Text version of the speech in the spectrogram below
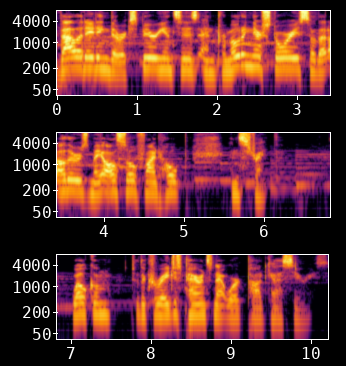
validating their experiences and promoting their stories so that others may also find hope and strength. Welcome to the Courageous Parents Network podcast series.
